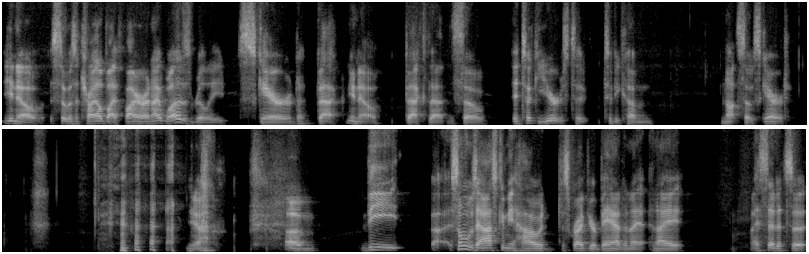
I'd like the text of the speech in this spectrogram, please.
you know, so it was a trial by fire, and I was really scared back, you know, back then. So it took years to to become not so scared. Yeah. Um, the uh, someone was asking me how I would describe your band, and I and I I said it's a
